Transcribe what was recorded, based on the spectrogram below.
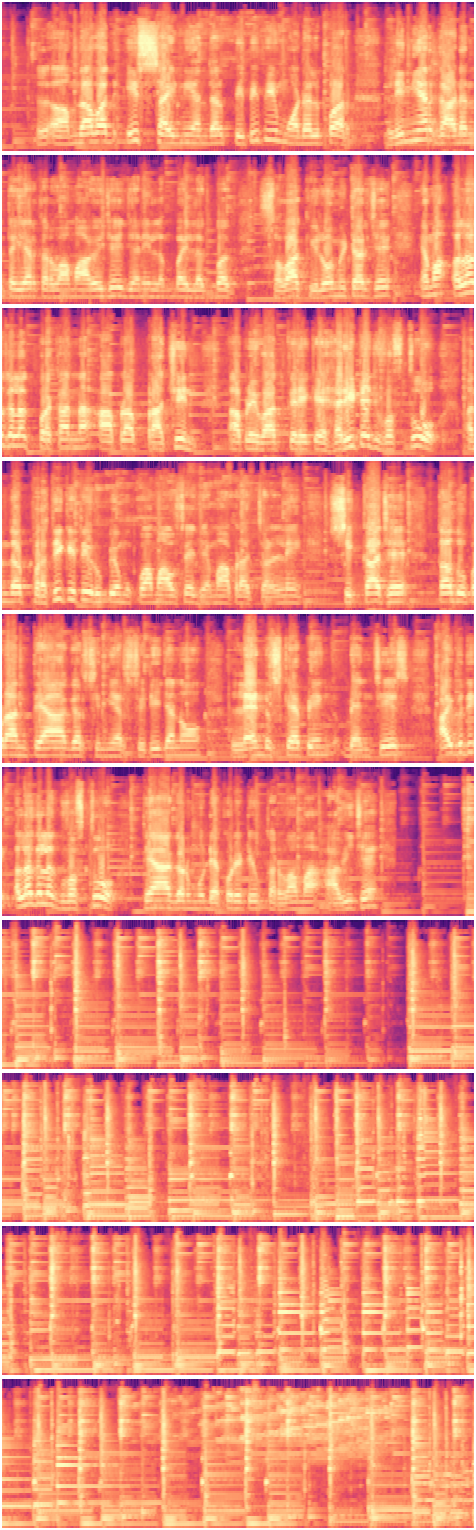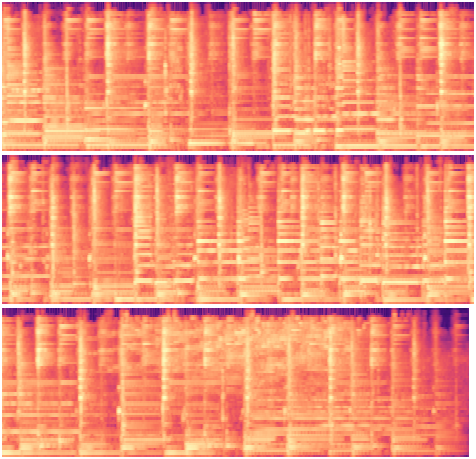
અમદાવાદ ઈસ્ટ સાઈડની અંદર પીપીપી મોડેલ પર લિનિયર ગાર્ડન તૈયાર કરવામાં આવ્યું છે, જેની લંબાઈ લગભગ સવા કિલોમીટર છે. એમાં અલગ અલગ પ્રકારના આપણા પ્રાચીન, આપણે વાત કરીએ કે હેરિટેજ વસ્તુઓ અંદર પ્રતિકૃતિ રૂપે મૂકવામાં આવશે, જેમાં આપણા ચલણી સિક્કા છે તદ ઉપરાંત ત્યાં આગળ સિનિયર સિટીઝનો લેન્ડસ્કેપિંગ બેન્ચીસ આવી બધી અલગ અલગ વસ્તુઓ ત્યાં આગળ ડેકોરેટિવ કરવામાં આવી છે.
